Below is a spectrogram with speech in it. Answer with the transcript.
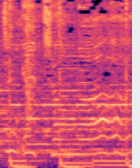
nga ichisha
